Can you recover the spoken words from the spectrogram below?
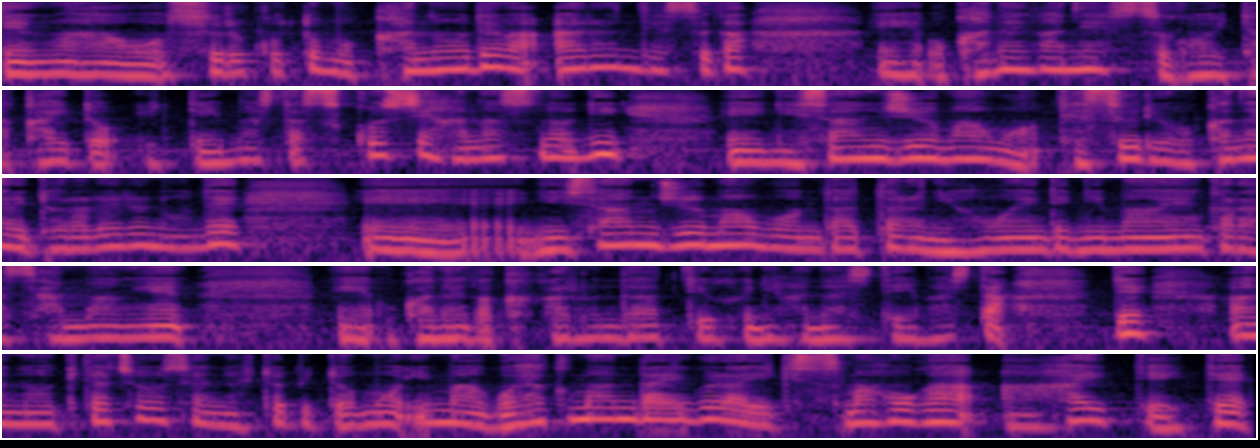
電話をすることも可能ではあるんですが、えー、お金がねすごい高いと言っていました。少し話すのに、えー、2 3 0万ウォン手数料をかなり取られるので、えー、2 3 0万ウォンだったら日本円で2万円から3万円、えー、お金がかかるんだっていうふうに話していました。であの北朝鮮の人々も今500万台ぐらいスマホが入っていて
